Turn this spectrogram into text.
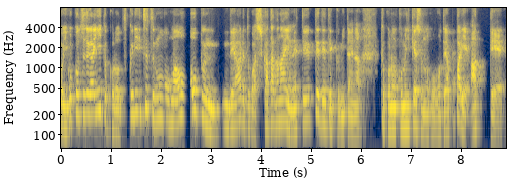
こう居心地がいいところを作りつつも、まあ、オープンであるところは仕方がないよねって言って出ていくみたいなところのコミュニケーションの方法ってやっぱりあって、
